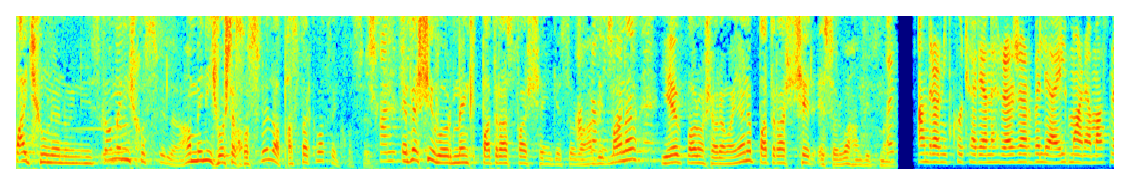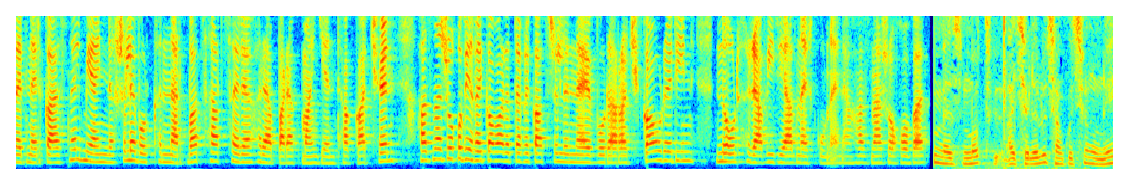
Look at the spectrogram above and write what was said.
պայթյունը նույնիսկ ամեն ինչ խոսվել է ամեն ինչ ոչ թե խոսվել է փաստարկված ենք խոսել այնպես չի որ մենք պատրաստված չենք այսօրվա հանդիպմանը եւ պարոն Շարամանյանը պատրաստ չէր այսօրվա հանդիպմանը Անդրանիկ Քոչարյանը հրաժարվել է այլ մանրամասներ ներկայացնել, միայն նշել է, որ քննարկված հարցերը հրապարակման ենթակա չեն։ Հանձնաժողովի ղեկավարը տեղեկացրել է նաև, որ առաջիկա օրերին նոր հրավիրյալներ կունենա հանձնաժողովը։ Մեզ մոտ այցելելու ցանկություն ունի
